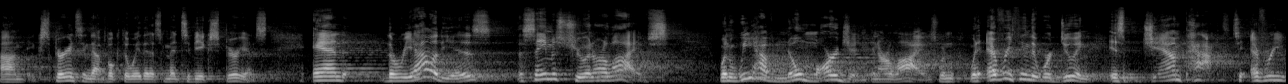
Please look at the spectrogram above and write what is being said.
um, experiencing that book the way that it's meant to be experienced. And the reality is, the same is true in our lives. When we have no margin in our lives, when, when everything that we're doing is jam packed to every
